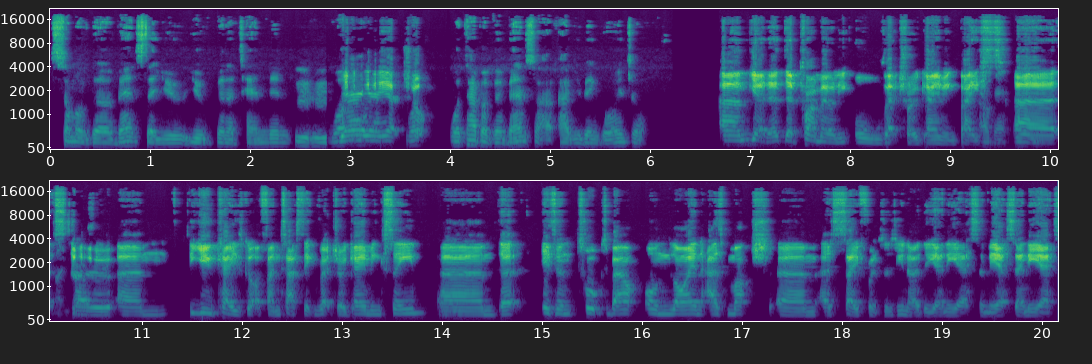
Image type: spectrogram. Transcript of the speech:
some of the events that you you've been attending. Mhm. What, yeah, yeah, yeah. Sure. what type of events have you been going to? Um, yeah, they're, they're primarily all retro gaming based. Okay. Uh, so um, the UK's got a fantastic retro gaming scene um, that isn't talked about online as much um, as, say, for instance, you know, the NES and the SNES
